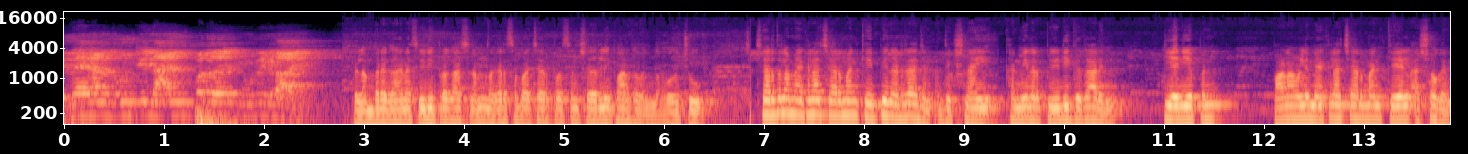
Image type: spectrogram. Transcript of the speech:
ഇന്ന് ഏതാണ്ട് നൂറ്റി നാൽപ്പത് യൂണിറ്റുകളായി. വിളംബരഗാന സി ഡി പ്രകാശനം നഗരസഭാ ചെയർപേഴ്സൺ ഷേർലി ഭാർഗവൻ നിർവഹിച്ചു. ചേർത്തല മേഖലാ ചെയർമാൻ കെ പി നടരാജൻ അധ്യക്ഷനായി convener P D Gagarin T Aniyappan Panavally മേഖലാ chairman K L Ashokan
